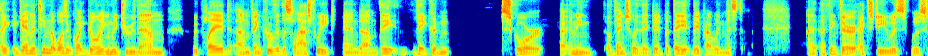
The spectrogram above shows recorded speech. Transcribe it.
again a team that wasn't quite going, and we drew them. We played um, Vancouver this last week, and um, they they couldn't score. I mean, eventually they did, but they they probably missed. I, I think their xG was was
